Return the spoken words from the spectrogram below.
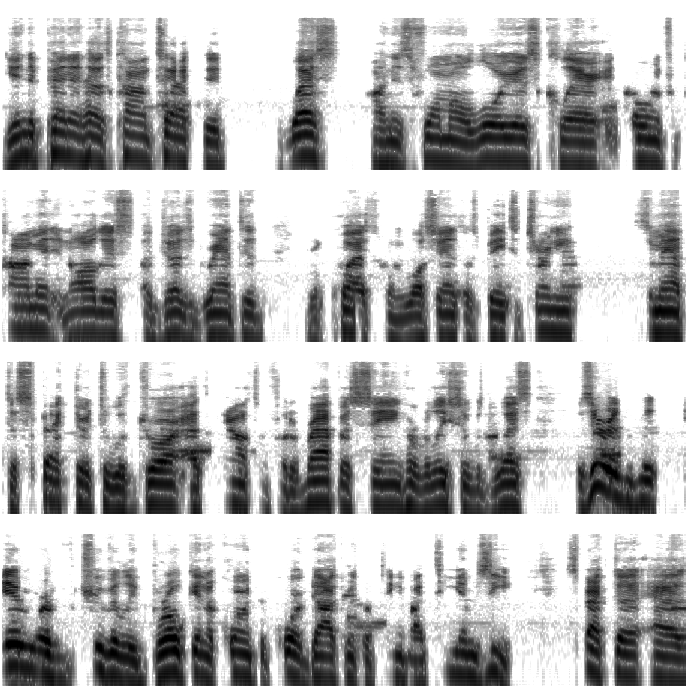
The Independent has contacted West on his former lawyers, Clair and Cohen, for comment. In August, a judge granted a request from Los Angeles based attorney Samantha Spector to withdraw as counsel for the rapper, saying her relationship with West was irretrievably broken, according to court documents obtained by TMZ. Spector as,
